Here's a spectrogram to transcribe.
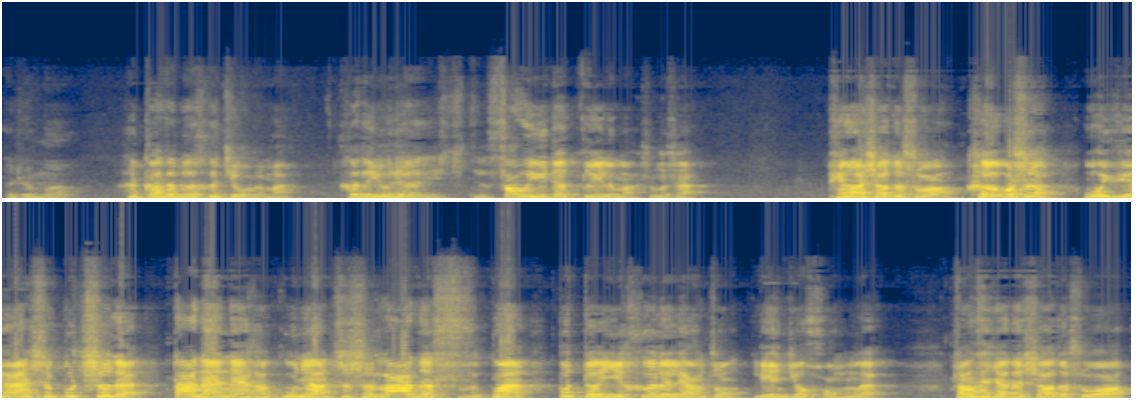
为什么？刚才不是喝酒了吗？喝的有点稍微有点醉了嘛，是不是？”平儿笑着说：“可不是，我原是不吃的。大奶奶和姑娘只是拉着死灌，不得已喝了两盅，脸就红了。”张才家的笑着说：“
